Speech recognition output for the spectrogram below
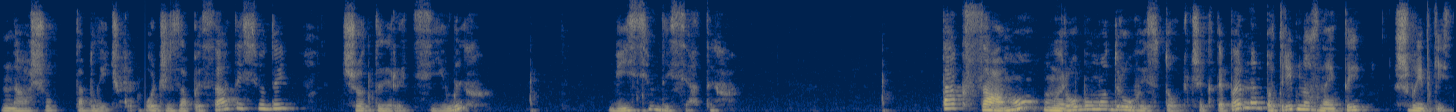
нашу табличку. Отже, записати сюди 4,8. Так само ми робимо другий стовпчик. Тепер нам потрібно знайти швидкість.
